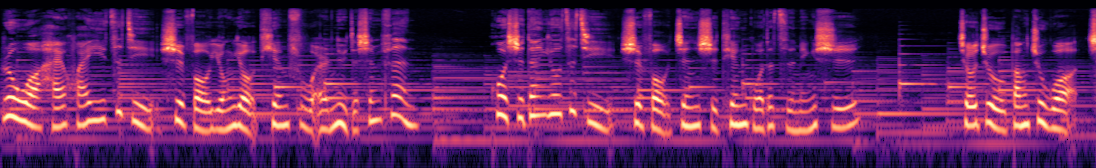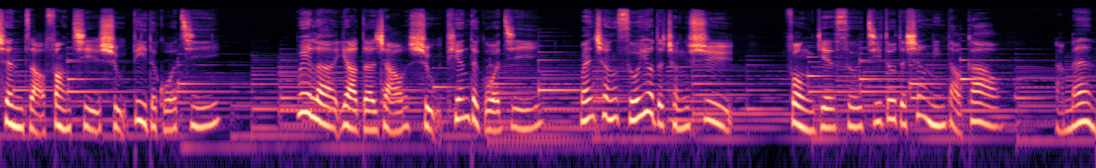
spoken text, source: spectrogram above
若我还怀疑自己是否拥有天父儿女的身份，或是担忧自己是否真是天国的子民时，求主帮助我趁早放弃属地的国籍。为了要得着属天的国籍，完成所有的程序，奉耶稣基督的圣名祷告，阿门。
